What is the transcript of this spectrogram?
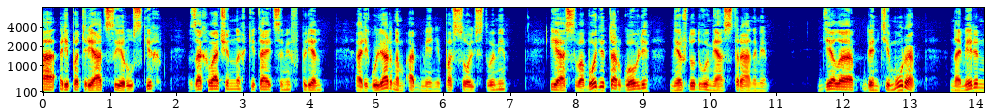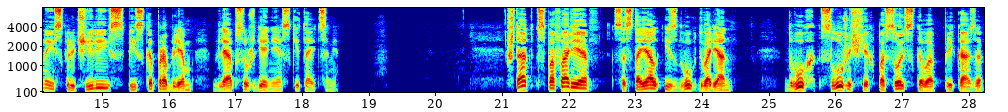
о репатриации русских, захваченных китайцами в плен, о регулярном обмене посольствами и о свободе торговли между двумя странами. Дело Гантимура намеренно исключили из списка проблем для обсуждения с китайцами. Штат Спафария состоял из двух дворян, двух служащих посольского приказа,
